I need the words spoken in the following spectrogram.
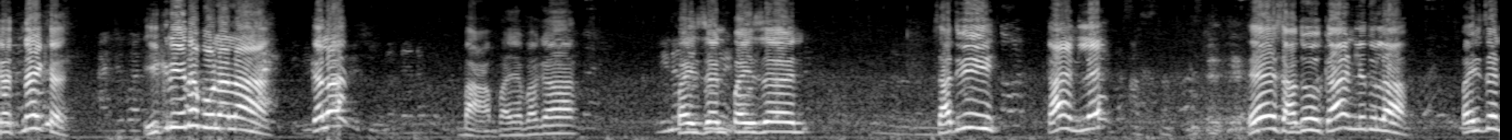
कत नाही का इकडे ये ना बोलायला. कला? बाबा या बघा. पैजन पैजन साध्वी काय आणले? ए साधू काय आणले तुला? पैजन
